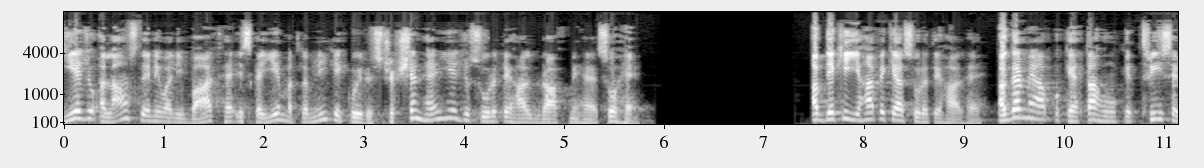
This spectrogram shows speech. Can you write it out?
یہ جو الاؤنس دینے والی بات ہے، اس کا یہ مطلب نہیں کہ کوئی ریسٹرکشن ہے، یہ جو صورت حال گراف میں ہے، سو ہے۔ اب دیکھیے یہاں پہ کیا صورت حال ہے۔ اگر میں آپ کو کہتا ہوں کہ 3 سے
